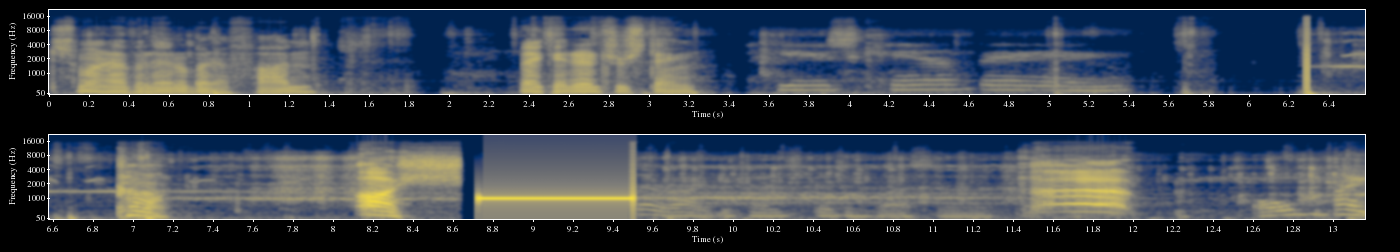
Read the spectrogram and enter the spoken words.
Just want to have a little bit of fun. Make it interesting. He's camping. Come on. Oh, sh. Is that right? Because it doesn't last long. Ah! Oh my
